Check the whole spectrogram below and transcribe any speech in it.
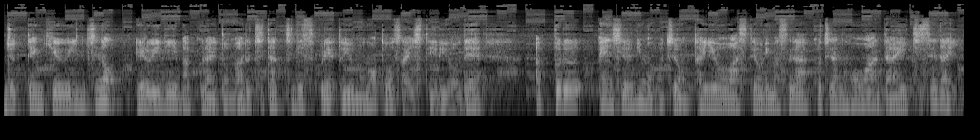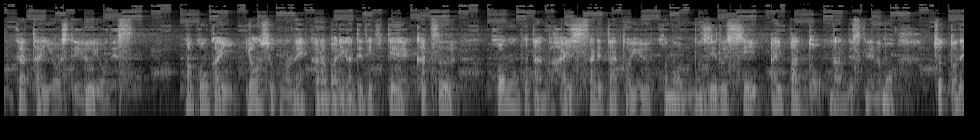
10.9インチの LED バックライトマルチタッチディスプレイというものを搭載しているようで Apple Pencil にももちろん対応はしておりますがこちらの方は第1世代が対応しているようです、まあ、今回4色のね空張りが出てきてかつホームボタンが廃止されたというこの無印 iPad なんですけれどもちょっとね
